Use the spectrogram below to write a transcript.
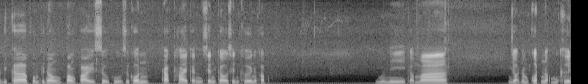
วัสดีครับผมพี่น้องป้องไปสู่ขู่สุคนทักทายกันเส้นเก่าเส้นเคยนะครับมือนี้กับมา หยอดน้ำกดเนาะเมื่อคืน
